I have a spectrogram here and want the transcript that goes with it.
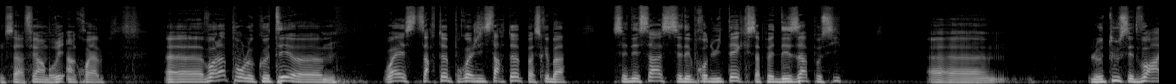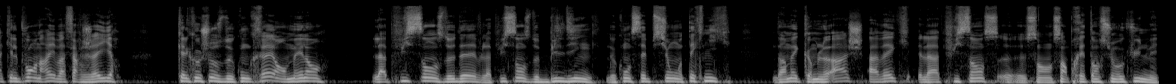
Donc, ça a fait un bruit incroyable. Euh, voilà pour le côté, euh, ouais, startup. Pourquoi je dis startup? Parce que bah, c'est des SaaS, c'est des produits tech, ça peut être des apps aussi. Euh, le tout, c'est de voir à quel point on arrive à faire jaillir quelque chose de concret en mêlant la puissance de dev, la puissance de building, de conception technique d'un mec comme le H avec la puissance, sans, sans prétention aucune, mais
